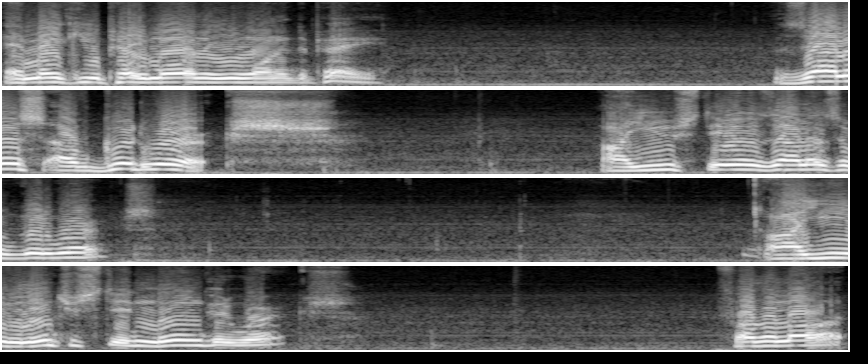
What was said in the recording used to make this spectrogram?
and make you pay more than you wanted to pay. Zealous of good works. Are you still zealous of good works? Are you even interested in doing good works for the Lord?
